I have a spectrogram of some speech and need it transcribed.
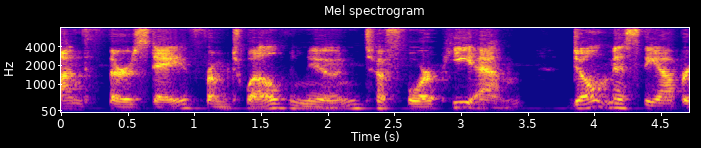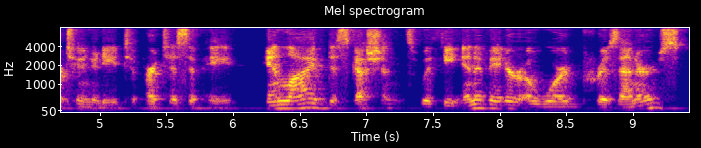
on Thursday from 12 noon to 4 p.m. Don't miss the opportunity to participate in live discussions with the Innovator Award presenters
